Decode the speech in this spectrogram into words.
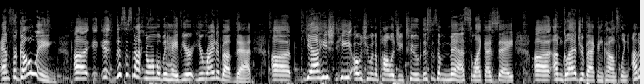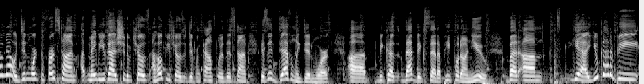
and for going. Uh, it, it, this is not normal behavior. You're right about that. Uh, yeah, he he owes you an apology too. This is a mess, like I say. Uh, I'm glad you're back in counseling. I don't know. It didn't work the first time. Uh, maybe you guys should have chose. I hope you chose a different counselor this time because it definitely didn't work. Uh, because that big setup he put on you. But um, yeah, you gotta be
